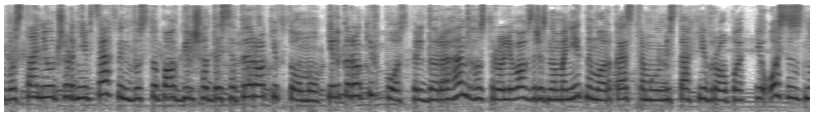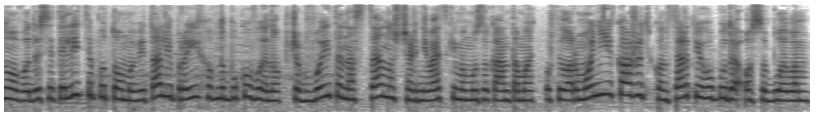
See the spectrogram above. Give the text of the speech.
Востаннє у Чернівцях він виступав більше 10 років тому. Кілька років поспіль диригент гастролював з різноманітними оркестрами у містах Європи. І ось знову десятиліття по тому Віталій приїхав на Буковину, щоб вийти на сцену з чернівецькими музикантами. У філармонії кажуть, концерт його буде особливим.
